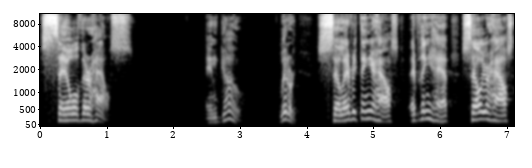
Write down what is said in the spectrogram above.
sell their house and go. Literally, sell everything in your house, everything you have, sell your house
